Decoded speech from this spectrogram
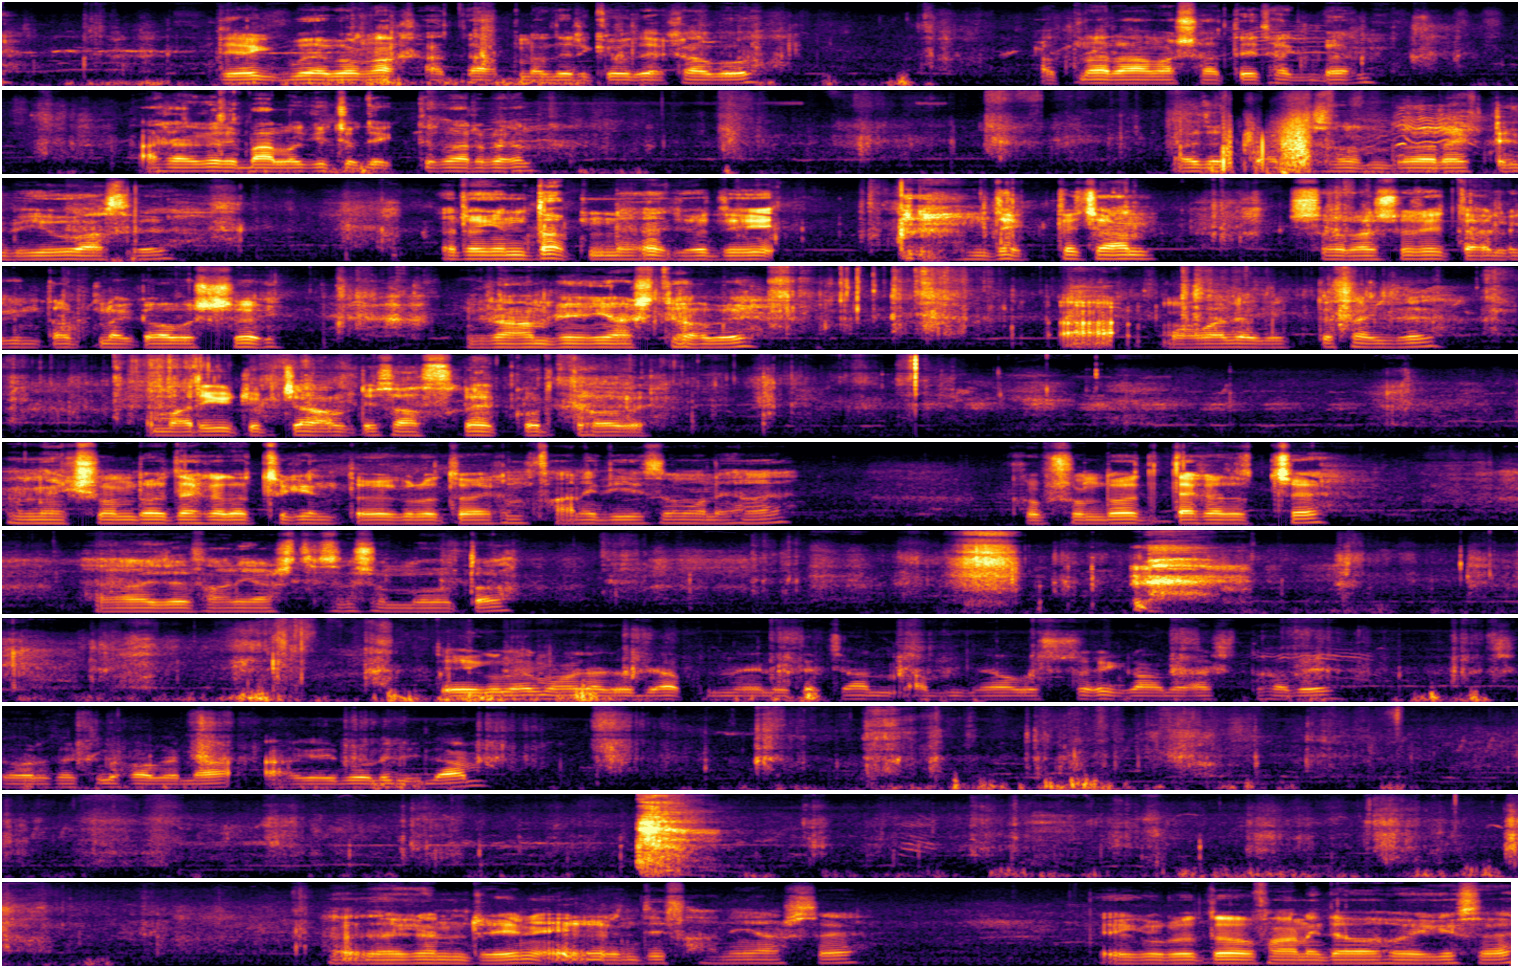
দেখব এবং সাথে আপনাদেরকেও দেখাবো। আপনারা আমার সাথেই থাকবেন। আশা করি ভালো কিছু দেখতে পারবেন। হয়তো কত সুন্দর একটা ভিউ আছে। এটা কিন্তু আপনি যদি দেখতে চান সরাসরি তাহলে কিন্তু আপনাকে অবশ্যই গ্রামেই আসতে হবে। আর মোবাইলে দেখতে চাইলে আমার ইউটিউব চ্যানেলটি সাবস্ক্রাইব করতে হবে। অনেক সুন্দর দেখা যাচ্ছে কিন্তু, এগুলো তো এখন পানি দিয়েছে মনে হয়। খুব সুন্দর দেখা যাচ্ছে। হ্যাঁ ওই যে পানি আসতেছে সম্ভবত। তো এগুলোর মজা যদি আপনি নিতে চান, আপনি অবশ্যই গ্রামে আসতে হবে। শহরে থাকলে হবে না, আগেই বলে দিলাম। দেখেন ড্রেন এই ড্রেন দিয়ে পানি আসছে। এগুলো তো পানি দেওয়া হয়ে গেছে।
